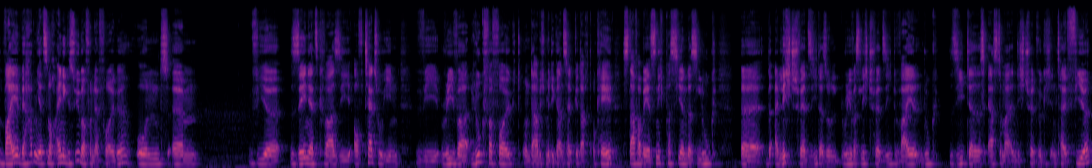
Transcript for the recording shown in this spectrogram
weil wir haben jetzt noch einiges über von der Folge und ähm, wir sehen jetzt quasi auf Tatooine, wie Reaver Luke verfolgt und da habe ich mir die ganze Zeit gedacht, okay, es darf aber jetzt nicht passieren, dass Luke äh, ein Lichtschwert sieht, also Reavers Lichtschwert sieht, weil Luke sieht ja das erste Mal ein Lichtschwert wirklich in Teil 4.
